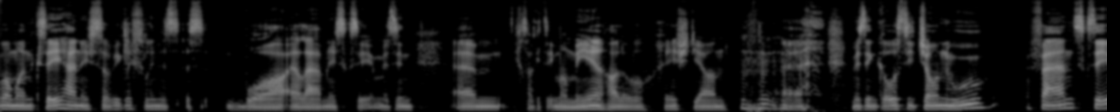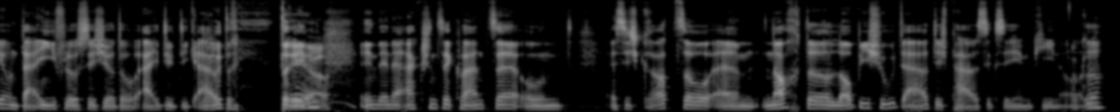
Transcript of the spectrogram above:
wo wir ihn gesehen haben, ist so wirklich ein kleines ein Wow-Erlebnis gesehen. Wir sind, ähm, ich sage jetzt immer mehr, hallo Christian, äh, wir sind große John Woo Fans gesehen und der Einfluss ist ja da eindeutig auch drin, drin Ja. in diesen Actionsequenzen und es ist gerade so, ähm, nach der Lobby-Shootout ist Pause im Kino, Okay. oder?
